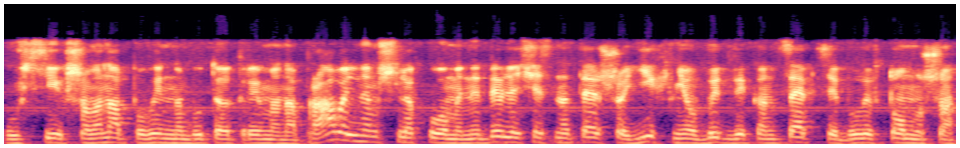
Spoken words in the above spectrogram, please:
у всіх, що вона повинна бути отримана правильним шляхом, і не дивлячись на те, що їхні обидві концепції були в тому, що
